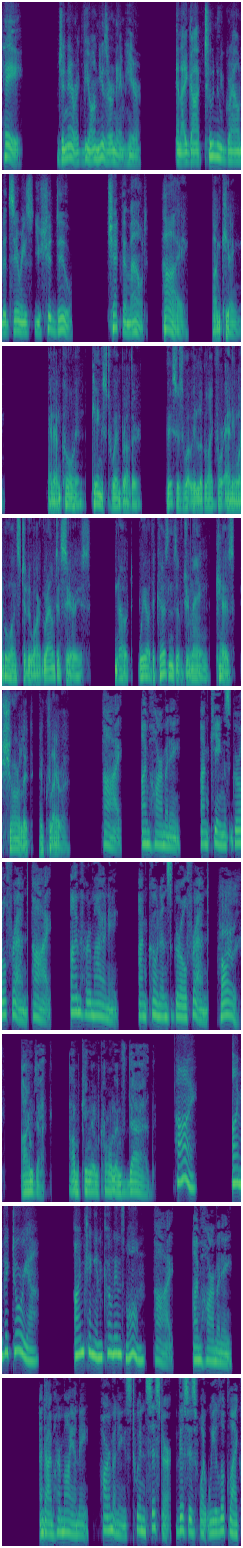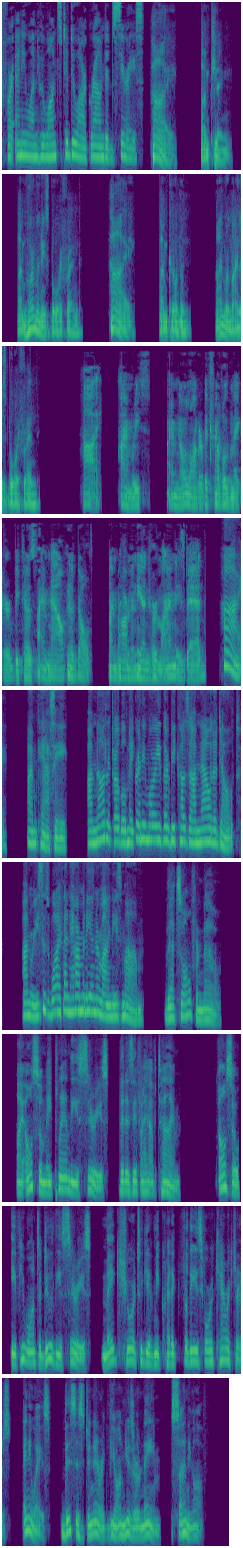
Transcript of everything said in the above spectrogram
Hey! Generic Vyond username here. And I got two new grounded series you should do. Check them out. Hi. I'm King. And I'm Cohen, King's twin brother. This is what we look like for anyone who wants to do our Grounded series. Note, we are the cousins of Jermaine, Kez, Charlotte, and Clara. Hi. I'm Harmony. I'm King's girlfriend. Hi. I'm Hermione. I'm Conan's girlfriend. Hi, I'm Jack. I'm King and Conan's dad. Hi. I'm Victoria. I'm King and Conan's mom. Hi. I'm Harmony. And I'm Hermione, Harmony's twin sister. This is what we look like for anyone who wants to do our Grounded series. Hi. I'm King. I'm Harmony's boyfriend. Hi. I'm Conan. I'm Hermione's boyfriend. Hi, I'm Reese. I'm no longer the troublemaker because I am now an adult. I'm Harmony and Hermione's dad. Hi. I'm Cassie. I'm not a troublemaker anymore either because I'm now an adult. I'm Reese's wife and Harmony and Hermione's mom. That's all for now. I also may plan these series, that is if I have time. Also, if you want to do these series, make sure to give me credit for these four characters. Anyways, this is generic Vyond username, signing off.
